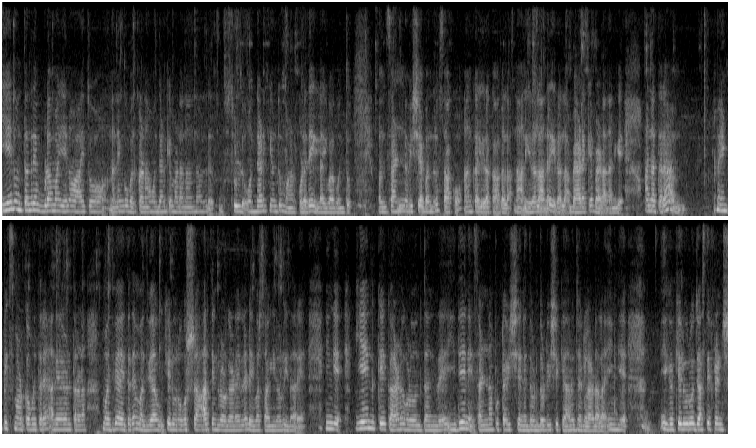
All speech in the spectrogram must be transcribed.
ಏನು ಅಂತಂದರೆ, ಬಿಡಮ್ಮ, ಏನೋ ಆಯಿತು, ನಾನು ಹೆಂಗೋ ಬದುಕೋಣ, ಹೊಂದಾಣಿಕೆ ಮಾಡೋಣ ಅನ್ನೋದ್ರೆ ಸುಳ್ಳು. ಹೊಂದಾಣಿಕೆ ಅಂತೂ ಮಾಡ್ಕೊಳ್ಳೋದೇ ಇಲ್ಲ ಇವಾಗಂತೂ. ಒಂದು ಸಣ್ಣ ವಿಷಯ ಬಂದರೂ ಸಾಕು. ನನ್ನ ಕಲಿರೋಕ್ಕಾಗಲ್ಲ ನಾನು ಇರಲ್ಲ ಅಂದರೆ ಇರಲ್ಲ. ಬೇಡಕ್ಕೆ ಬೇಡ ನನಗೆ. ಅನ್ನೋ ಥರ ಮೈಂಡ್ ಫಿಕ್ಸ್ ಮಾಡ್ಕೊಬಿಡ್ತಾರೆ. ಅದೇ ಹೇಳ್ತಾರಲ್ಲ, ಮದುವೆ ಆಯ್ತದೆ, ಮದುವೆ ಕೆಲವರು ವರ್ಷ ಆರು ತಿಂಗಳೊಳಗಡೆ ಡೈವರ್ಸ್ ಆಗಿರೋರು ಇದ್ದಾರೆ ಹಿಂಗೆ ಏನಕ್ಕೆ ಕಾರಣಗಳು ಅಂತಂದರೆ, ಇದೇನೆ ಸಣ್ಣ ಪುಟ್ಟ ವಿಷಯನೇ, ದೊಡ್ಡ ದೊಡ್ಡ ವಿಷಯಕ್ಕೆ ಯಾರೂ ಜಗಳ ಆಡಲ್ಲ. ಹಿಂಗೆ ಈಗ ಕೆಲವರು ಜಾಸ್ತಿ ಫ್ರೆಂಡ್ಸ್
